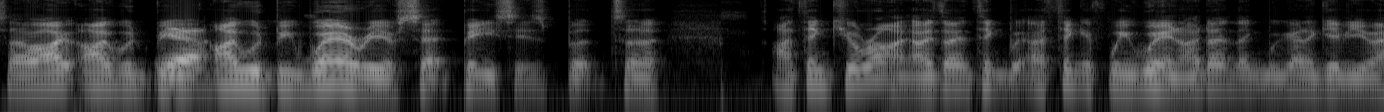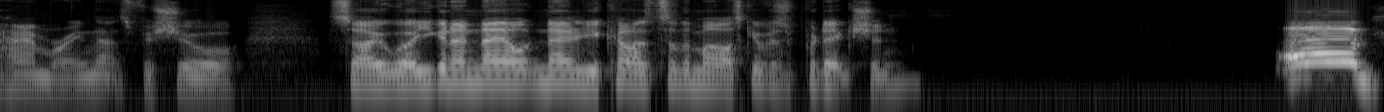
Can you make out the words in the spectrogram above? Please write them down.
So I, I would be yeah. I would be wary of set pieces, but uh, I think you're right. I don't think I think if we win, I don't think we're going to give you a hammering. That's for sure. So uh, you're going to nail nail your colours to the mast. Give us a prediction. Um,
